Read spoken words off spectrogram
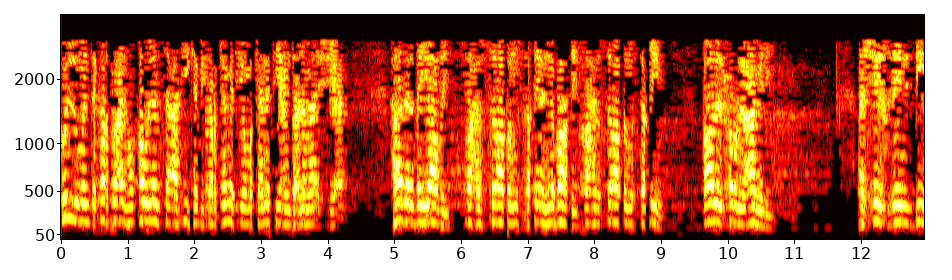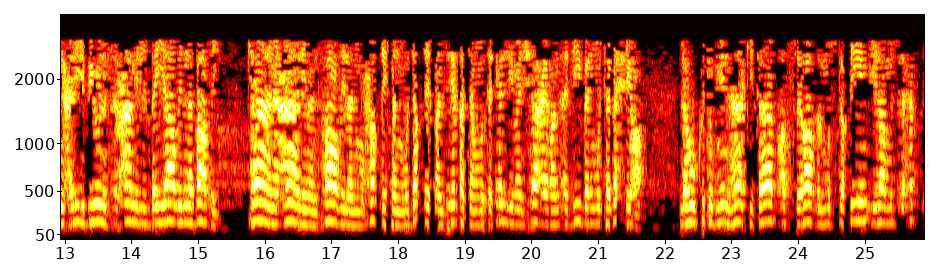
كل من ذكرت عنه قولا سآتيك بترجمته ومكانته عند علماء الشيعة. هذا البياضي صاحب الصراط المستقيم النباطي صاحب الصراط المستقيم قال الحر العاملي الشيخ زين الدين علي بن يونس العامل البياضي النباطي كان عالما فاضلا محققا مدققا ثقة متكلما شاعرا أديبا متبحرا. له كتب منها كتاب الصراط المستقيم إلى مستحق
